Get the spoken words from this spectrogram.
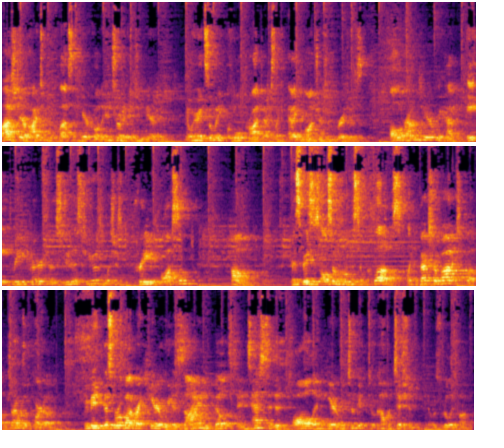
Last year, I took a class in here called Intro to Engineering, and we made so many cool projects like egg launchers and bridges. All around here, we have eight 3D printers for the students to use, which is pretty awesome. Um, this space is also home to some clubs, like Vex Robotics Club, which I was a part of. We made this robot right here. We designed, built, and tested it all in here. We took it to a competition. It was really fun.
